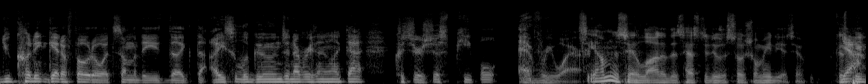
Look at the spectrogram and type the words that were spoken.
you couldn't get a photo at some of these like the ice lagoons and everything like that because there's just people everywhere. See, I'm going to say a lot of this has to do with social media too, because Yeah.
